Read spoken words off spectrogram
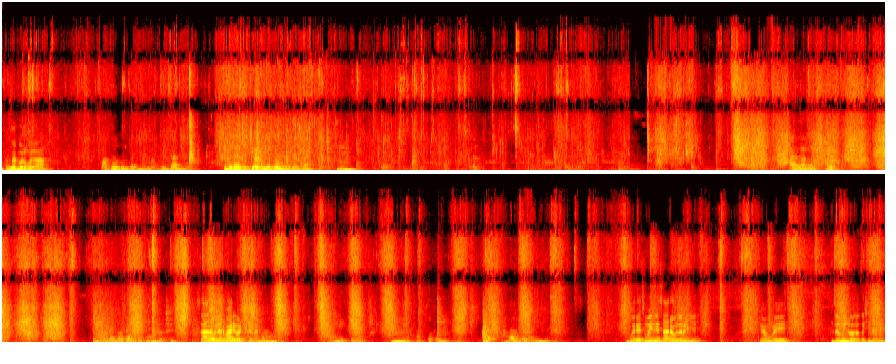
असा करू बया पातळ करू काय खायला जात नाही. म्हणजे काय होतं, तेव्हा ते एकदा उडून ना. हम्म. आलं ना, हो. तुम्हाला. सारवल्यावर भारी वाटत त्याला छान दिसतं. हम्म. आज सकाळी अंगावर जातं तुमचं. बरेच महिने सारवलं नाहीये. त्यामुळे जमीन बघा कशी झाली.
